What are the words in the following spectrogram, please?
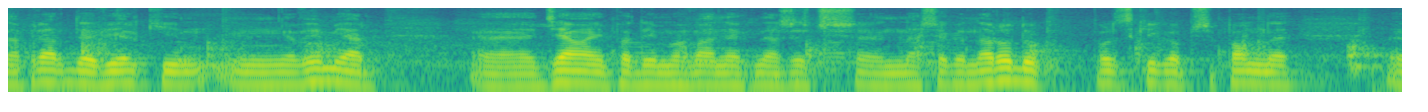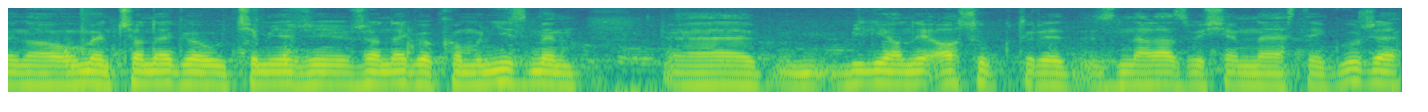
naprawdę wielki mm, wymiar działań podejmowanych na rzecz e, naszego narodu polskiego, przypomnę, e, no, umęczonego, uciemiężonego komunizmem, e, miliony osób, które znalazły się na Jasnej Górze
